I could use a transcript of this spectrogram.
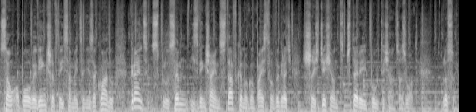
są o połowę większe w tej samej cenie zakładu. Grając z plusem i zwiększając stawkę mogą Państwo wygrać 64,5 tysiąca złotych. Losujmy.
